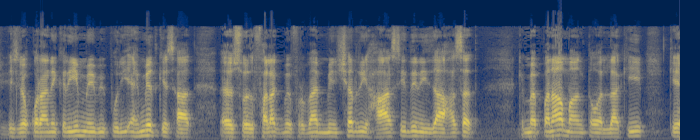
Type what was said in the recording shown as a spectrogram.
جی۔ اس لیے قرآن کریم میں بھی پوری اہمیت کے ساتھ سورت فلق میں فرمایا من شر حاسد اذا حسد. کہ میں پناہ مانگتا ہوں اللہ کی کہ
